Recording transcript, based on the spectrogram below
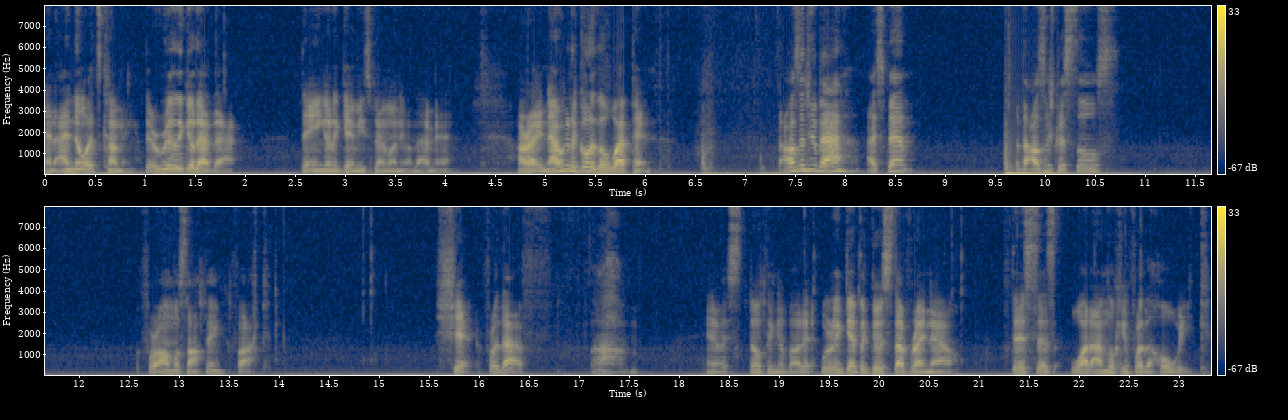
and I know it's coming. They're really good at that. They ain't gonna get me spend money on that, man. Alright, now we're gonna go to the weapon. That wasn't too bad. I spent a thousand crystals for almost nothing. Fuck. Shit, for that. Anyways, don't think about it. We're gonna get the good stuff right now. This is what I'm looking for the whole week.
